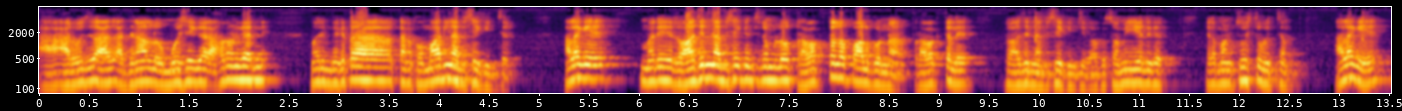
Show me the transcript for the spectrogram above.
ఆ- రోజు ఆ దినాల్లో మోసే గారు అహరోన్ గారిని మరి మిగతా తన కుమారుల్ని అభిషేకించారు. అలాగే మరి రాజుల్ని అభిషేకించడంలో ప్రవక్తలు పాల్గొన్నారు. ప్రవక్తలే రాజుల్ని అభిషేకించారు ఒక సమీయులు గారు ఇలా మనం చూస్తూ వచ్చాం. అలాగే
